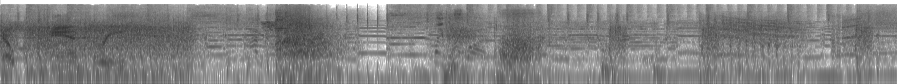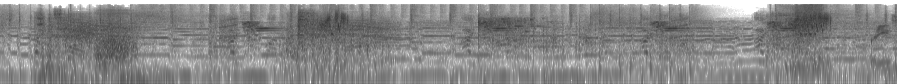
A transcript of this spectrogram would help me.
Nope. And three. Freeze.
